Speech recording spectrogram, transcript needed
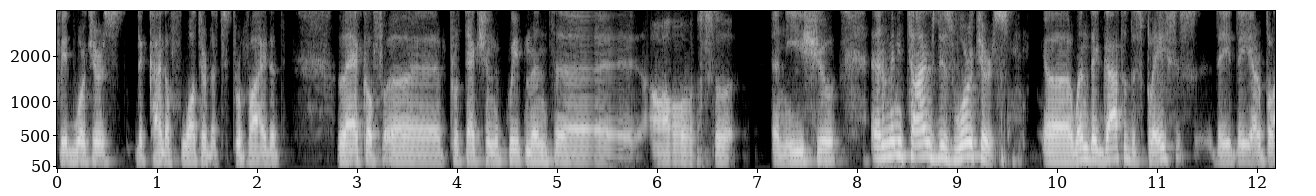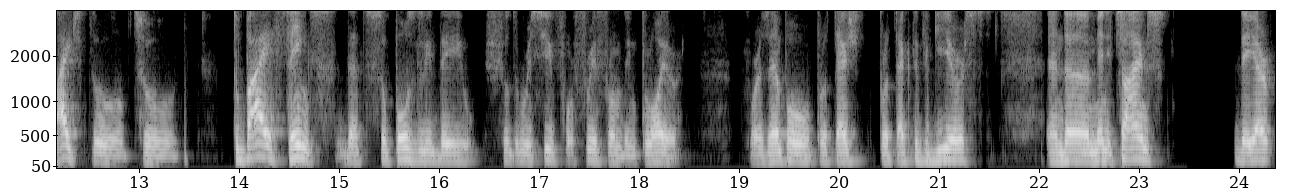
feed workers, the kind of water that's provided, lack of uh, protection equipment, uh, also an issue. And many times these workers, uh, when they got to these places, they, they are obliged to, to, to buy things that supposedly they should receive for free from the employer. For example, protect, protective gears. And uh, many times they are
